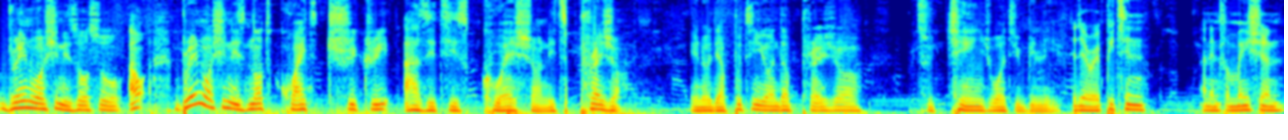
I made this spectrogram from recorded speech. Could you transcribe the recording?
brainwashing is also uh, brainwashing is not quite trickery as it is coercion it's pressure you know they're putting you under pressure to change what you believe They're repeating an information,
